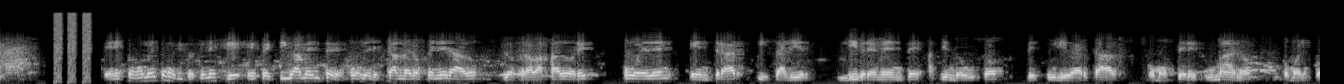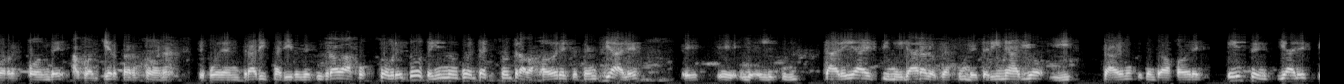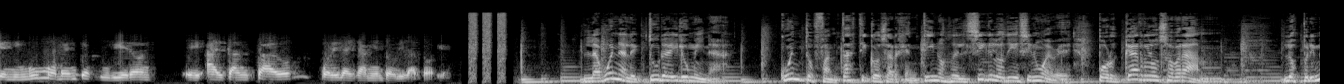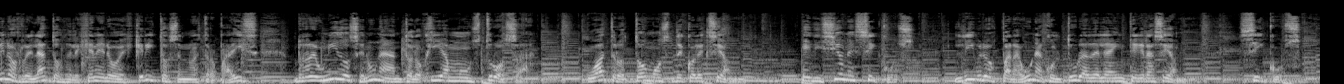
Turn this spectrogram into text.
En estos momentos la situación es que efectivamente después del escándalo generado, los trabajadores pueden entrar y salir libremente haciendo uso de su libertad como seres humanos, como les corresponde a cualquier persona que pueda entrar y salir de su trabajo, sobre todo teniendo en cuenta que son trabajadores esenciales, eh, eh, su tarea es similar a lo que hace un veterinario y sabemos que son trabajadores esenciales que en ningún momento estuvieron eh, alcanzados por el aislamiento obligatorio. La buena lectura ilumina. Cuentos fantásticos argentinos del siglo XIX por Carlos Abraham. Los primeros relatos del género escritos en nuestro país, reunidos en una antología monstruosa. Cuatro tomos de colección. Ediciones SICUS. Libros para una cultura de la integración. sicus.org.ar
